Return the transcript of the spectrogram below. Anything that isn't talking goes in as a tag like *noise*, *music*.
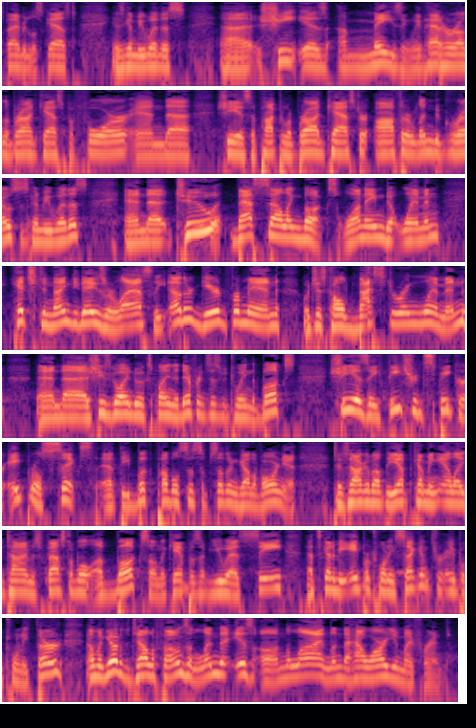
fabulous guest is going to be with us. Uh, she is amazing. We've had her on the broadcast before, and uh, she is a popular broadcaster, author. Linda Gross is going to be with us, and uh, two best-selling books. One aimed at women, Hitched in 90 Days or Less. The other geared for men, which is called Mastering Women, and uh, she's going to explain the differences between the books. She is a featured speaker April 6th at the Book Publicists of Southern California to talk about the upcoming LA Times Festival of Books on the campus of USC. That's going to be April 22nd through April 23rd. And we go to the telephones, and Linda is on the line. Linda, how are you, my friend?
